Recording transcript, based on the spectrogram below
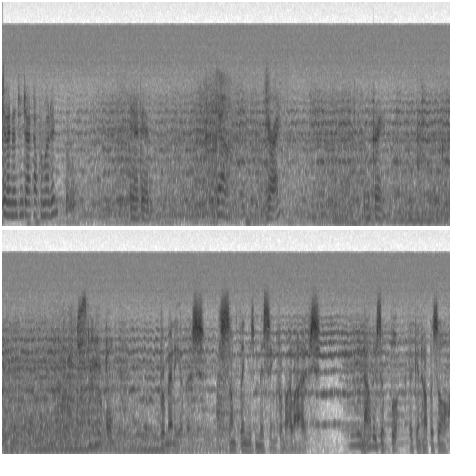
Did I mention Jack got promoted? Yeah, I did. Yeah. You all right? I'm. Just not happy. For many of us, something is missing from our lives. Now there's a book that can help us all.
